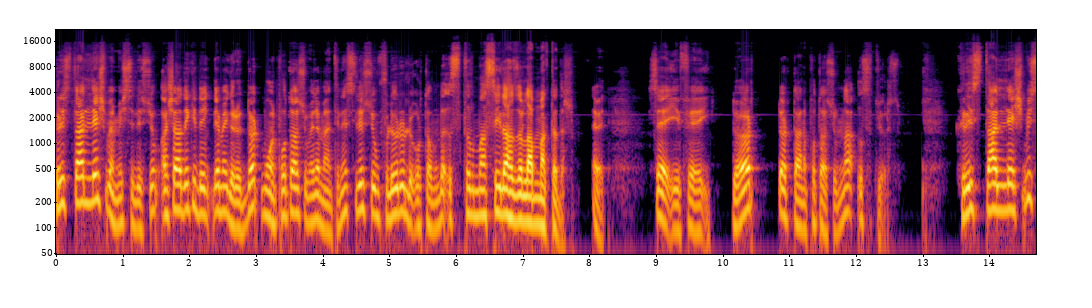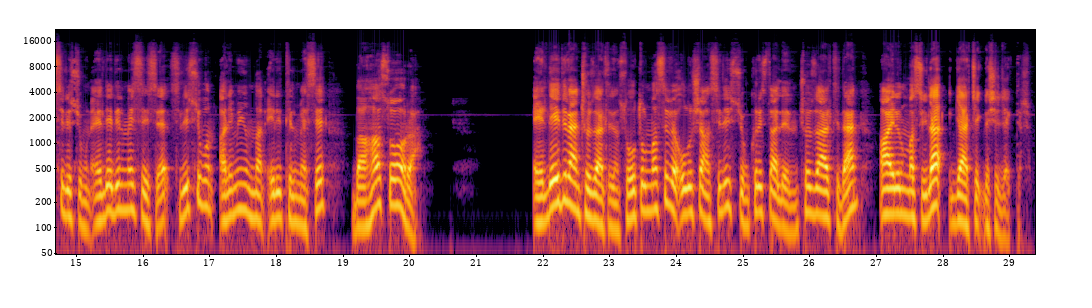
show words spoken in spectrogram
Kristalleşmemiş silisyum aşağıdaki denkleme göre 4 mol potasyum elementinin silisyum florürlü ortamında ısıtılmasıyla hazırlanmaktadır. Evet. SiF4 4 tane potasyumla ısıtıyoruz. Kristalleşmiş silisyumun elde edilmesi ise silisyumun alüminyumdan eritilmesi daha sonra elde edilen çözeltinin soğutulması ve oluşan silisyum kristallerinin çözeltiden ayrılmasıyla gerçekleşecektir.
